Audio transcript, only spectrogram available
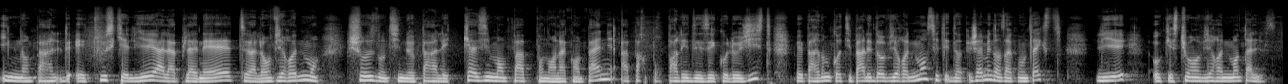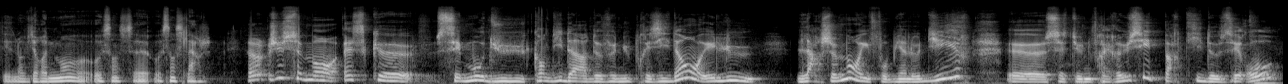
il n'en parle et tout ce qui est lié à la planète, à l'environnement, chose dont il ne parlait quasiment pas pendant la campagne, à part pour parler des écologistes. Mais par exemple, quand il parlait d'environnement, c'était jamais dans un contexte lié aux questions environnementales. C'était l'environnement au sens, euh, au sens large. Alors justement, est-ce que ces mots du candidat devenu président, élu largement, il faut bien le dire, euh, c'est une vraie réussite, parti de zéro,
